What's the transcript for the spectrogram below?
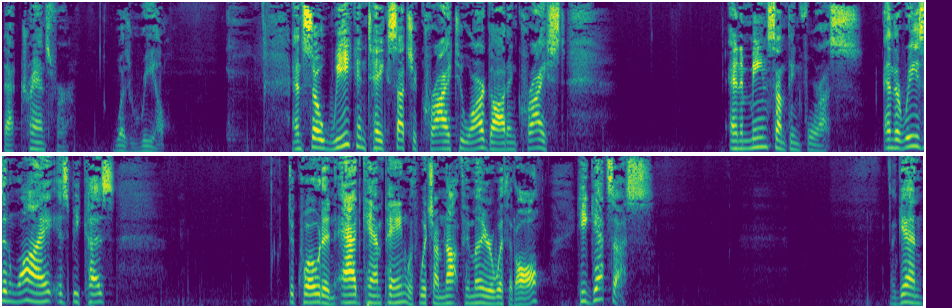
That transfer was real. And so we can take such a cry to our God in Christ, and it means something for us. And the reason why is because to quote an ad campaign with which I'm not familiar with at all, he gets us. Again,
